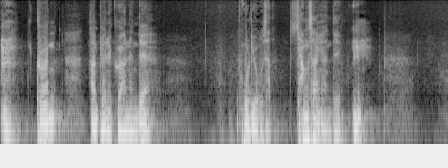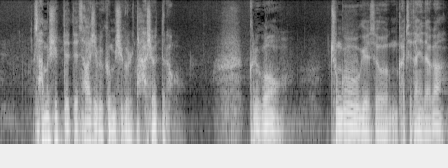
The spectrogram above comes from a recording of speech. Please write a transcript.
그 남편이 그거 하는데 우리하고 사- 상상이 안 돼요. 30대 때 40일 금식을 다 하셨더라고. 그리고 중국에서 같이 다니다가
